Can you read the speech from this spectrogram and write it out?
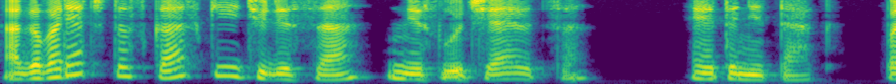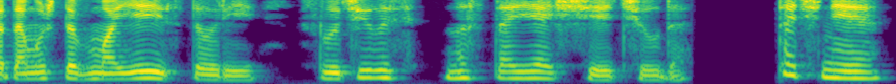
А говорят, что сказки и чудеса не случаются. Это не так, потому что в моей истории случилось настоящее чудо. Точнее,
